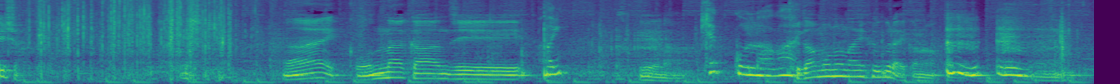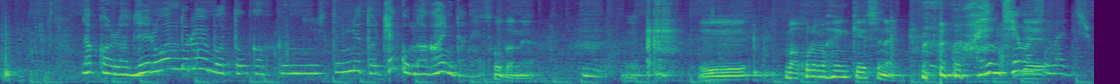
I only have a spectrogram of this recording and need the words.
よいしょ。よいしょ。はいこんな感じ。はい。すげえな。結構長い。果物ナイフぐらいかな。だからゼロワンドライバーと確認してみると結構長いんだね。そうだね。うん。ええー、まあこれも変形しない。あ変形はしないでしょ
